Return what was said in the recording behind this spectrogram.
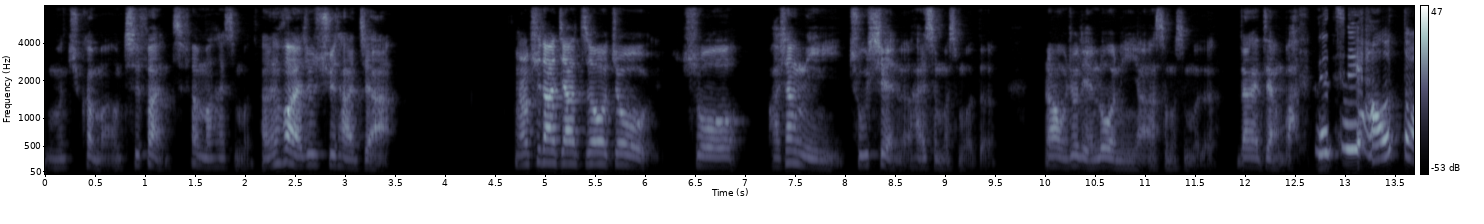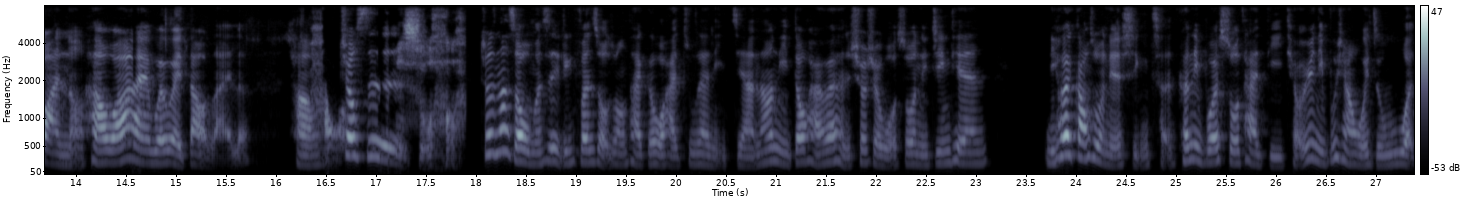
我们去干嘛？吃饭？吃饭吗？还是什么？反正后来就去他家，然后去他家之后就说好像你出现了，还是什么什么的，然后我就联络你啊，什么什么的，大概这样吧。你的记忆好短哦。好，我要来娓娓道来了。好，好就是你说，就是那时候我们是已经分手状态，可我还住在你家，然后你都还会很秀秀我说你今天。你会告诉我你的行程，可你不会说太低调，因为你不想我一直问，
